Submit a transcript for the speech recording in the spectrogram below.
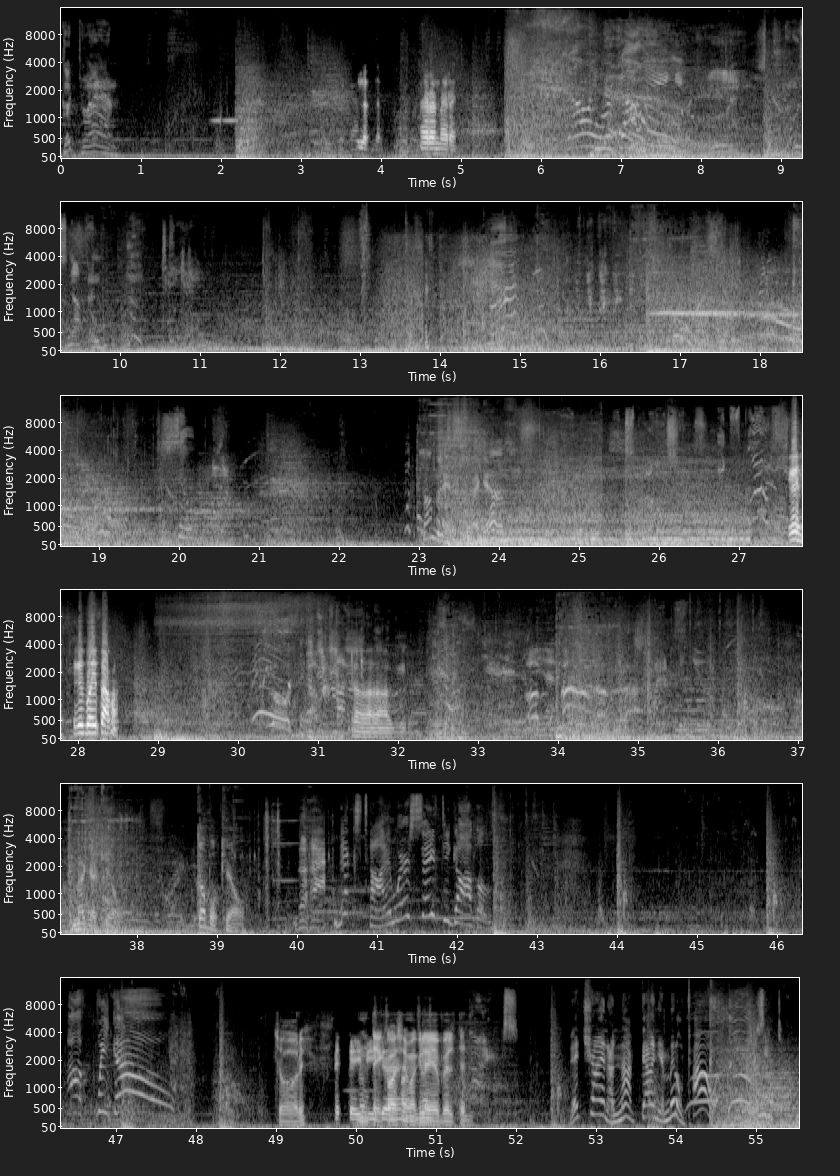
Good plan. Wala, wala. Meron, meron. Going, we're going. Ease. Knows nothing. So Dominator, I guess. Sige, sige, buhay pa ako. Lagi. Mega kill. Double kill. next time, wear safety goggles. Off we go. Sorry. May Hintay ko kasi kaibigan. mag-level 10. They're trying to knock down your middle tower.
